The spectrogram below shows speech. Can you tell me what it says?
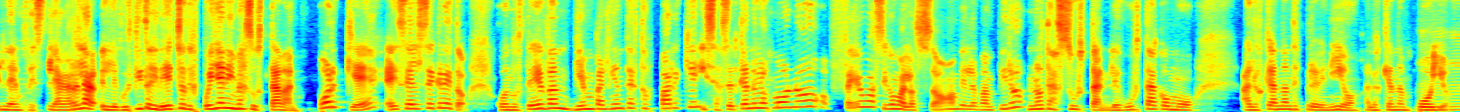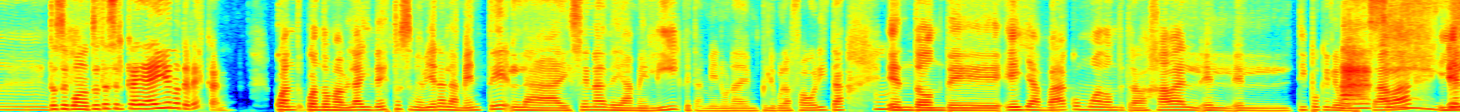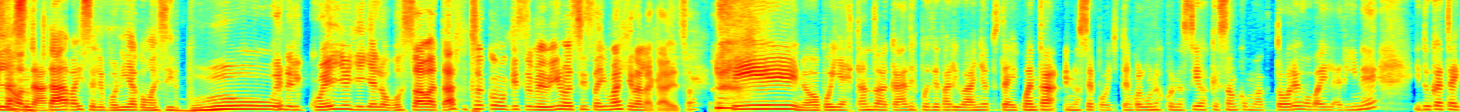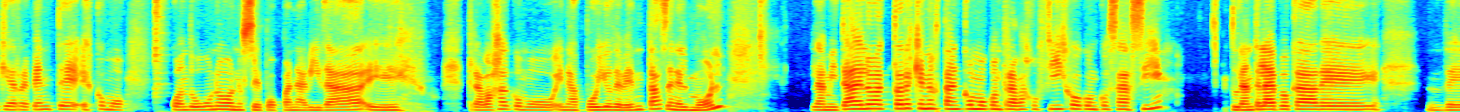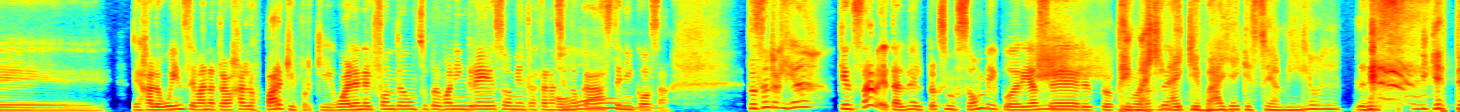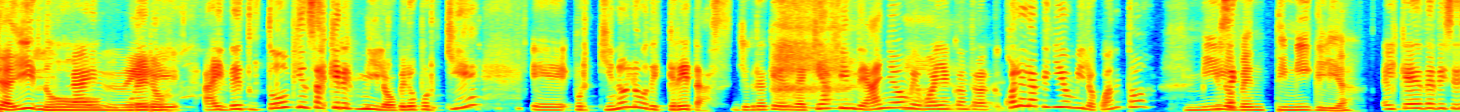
le, le, agarré la, el gustito y de hecho después ya ni me asustaban. Porque ese es el secreto. Cuando ustedes van bien valientes a estos parques y se acercan a los monos feos, así como a los zombies, a los vampiros, no te asustan. Les gusta como a los que andan desprevenidos, a los que andan pollo. Mm. Entonces cuando tú te acercas a ellos no te pescan. Cuando, cuando, me habláis de esto, se me viene a la mente la escena de Amélie, que también es una de mis películas favoritas, mm. en donde ella va como a donde trabajaba el, el, el tipo que le ah, gustaba sí, y él la asustaba y se le ponía como a decir en el cuello y ella lo gozaba tanto, como que se me vino así esa imagen a la cabeza. Sí, no, pues ya estando acá después de varios años, tú te das cuenta, no sé, pues yo tengo algunos conocidos que son como actores o bailarines y tú cachai que de repente es como cuando uno, no sé, pues para Navidad eh, trabaja como en apoyo de ventas en el mall. La mitad de los actores que no están como con trabajo fijo, con cosas así, durante la época de, de, Halloween se van a trabajar en los parques, porque igual en el fondo es un súper buen ingreso mientras están haciendo casting y oh. cosas. Entonces, en realidad, quién sabe, tal vez el próximo zombie podría ser el próximo. ¿Te imaginas que vaya y que sea Milo el, zombie que esté ahí? No, muero. Ay, de tú todo piensas que eres Milo, pero ¿por qué? Eh, ¿Por qué no lo decretas? Yo creo que de aquí a fin de año me voy a encontrar. ¿Cuál es el apellido Milo? ¿Cuánto? Milo Ventimiglia. El que es de This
